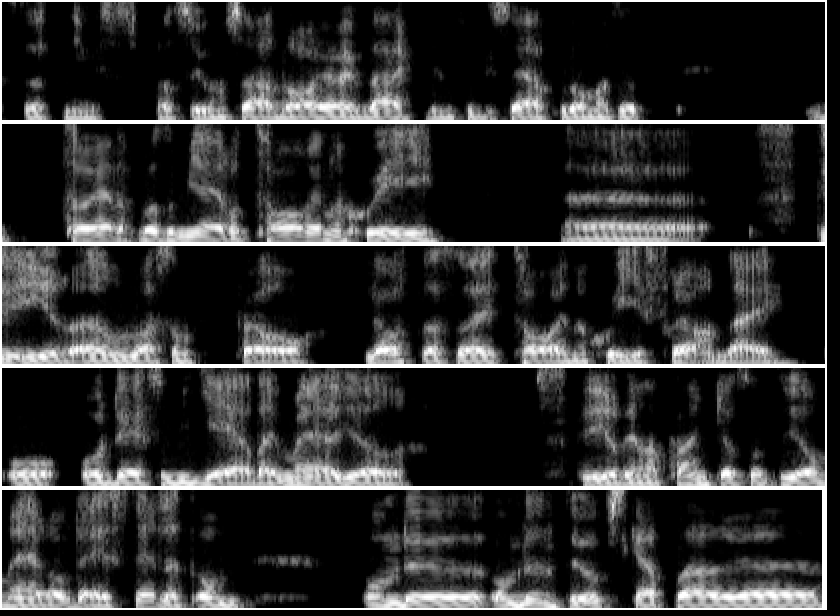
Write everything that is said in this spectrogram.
stöttningsperson, så här, då har jag verkligen fokuserat på dem. Alltså, ta reda på vad som ger och tar energi. Eh, styr över vad som får låta sig ta energi ifrån dig. Och, och det som ger dig mer gör, styr dina tankar så att du gör mer av det istället. Om, om, du, om du inte uppskattar eh,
